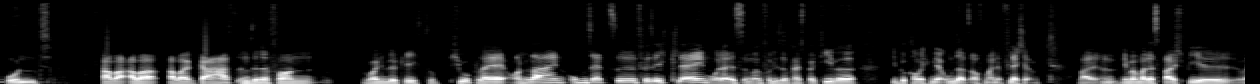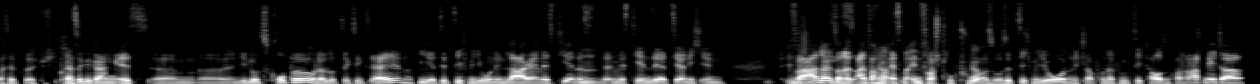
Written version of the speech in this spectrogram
Und aber, aber, aber Gas im Sinne von, wollen die wirklich so Pure Play Online Umsätze für sich claimen oder ist immer von dieser Perspektive, wie bekomme ich mehr Umsatz auf meine Fläche? Weil äh, mhm. nehmen wir mal das Beispiel, was jetzt durch die Presse gegangen ist, ähm, äh, die Lutz-Gruppe oder Lutz XXL, die jetzt 70 Millionen in Lager investieren. Das mhm. da investieren sie jetzt ja nicht in ist Ware, sondern es ist einfach ja. nur erstmal Infrastruktur. Ja. So 70 Millionen, ich glaube 150.000 Quadratmeter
